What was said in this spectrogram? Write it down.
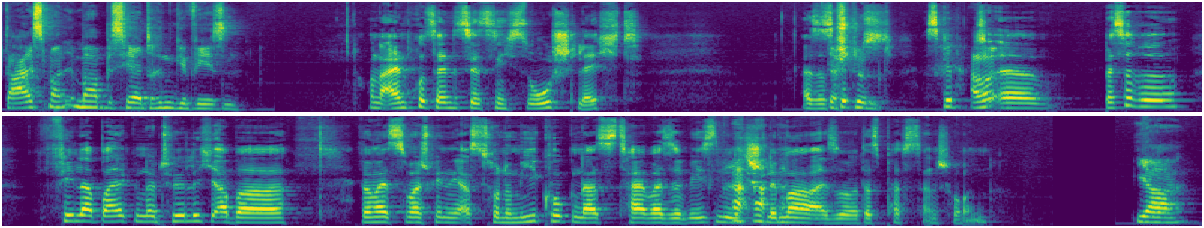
da ist man immer bisher drin gewesen. Und 1% ist jetzt nicht so schlecht. Also es Das gibt, stimmt. Es gibt äh, bessere Fehlerbalken natürlich, aber wenn wir jetzt zum Beispiel in die Astronomie gucken, da ist es teilweise wesentlich schlimmer. Also das passt dann schon. Ja,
